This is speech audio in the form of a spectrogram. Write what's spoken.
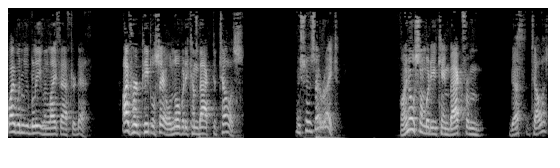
Why wouldn't you believe in life after death? I've heard people say, well, nobody come back to tell us. I said, is that right? Well, I know somebody who came back from death to tell us.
